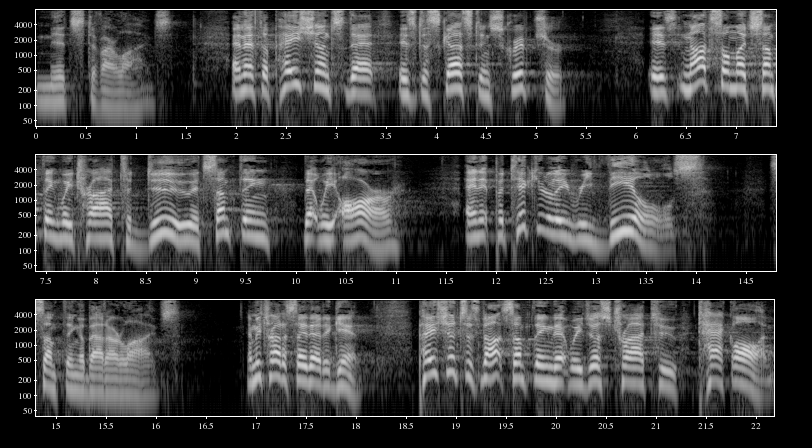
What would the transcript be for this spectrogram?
midst of our lives. And that the patience that is discussed in Scripture is not so much something we try to do, it's something that we are, and it particularly reveals something about our lives. Let me try to say that again. Patience is not something that we just try to tack on.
